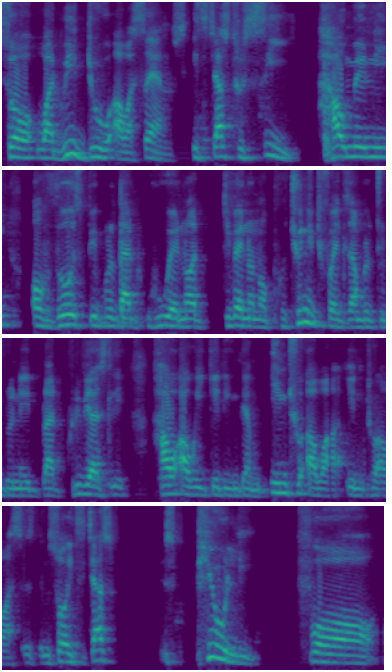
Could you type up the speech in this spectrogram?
So what we do ourselves is just to see how many of those people that who were not given an opportunity for example to donate blood previously how are we getting them into our into our system? So it's just it's purely for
